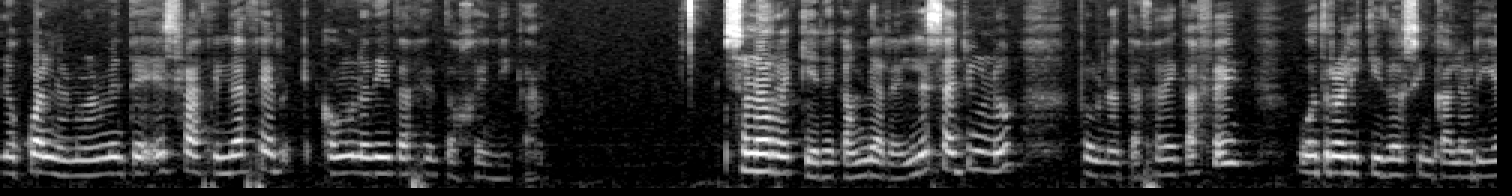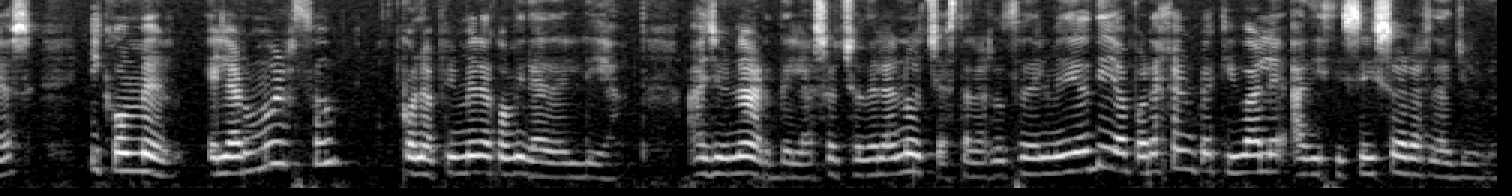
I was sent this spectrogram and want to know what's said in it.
lo cual normalmente es fácil de hacer con una dieta cetogénica. Solo requiere cambiar el desayuno por una taza de café u otro líquido sin calorías y comer el almuerzo con la primera comida del día. Ayunar de las 8 de la noche hasta las 12 del mediodía, por ejemplo, equivale a 16 horas de ayuno.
